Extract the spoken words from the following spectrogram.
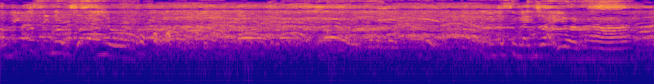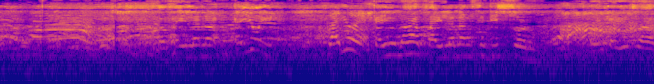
hindi ko sinadya yun. Hindi ko sinadya yun, ha? So, kailan na, kayo eh. Kayo eh. Kayo lahat, kailan ang sedisyon. Kayo dyan,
